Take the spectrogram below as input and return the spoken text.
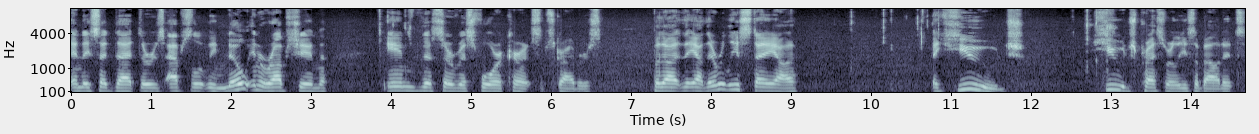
and they said that there is absolutely no interruption in the service for current subscribers. But uh, yeah, they released a uh, a huge, huge press release about it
